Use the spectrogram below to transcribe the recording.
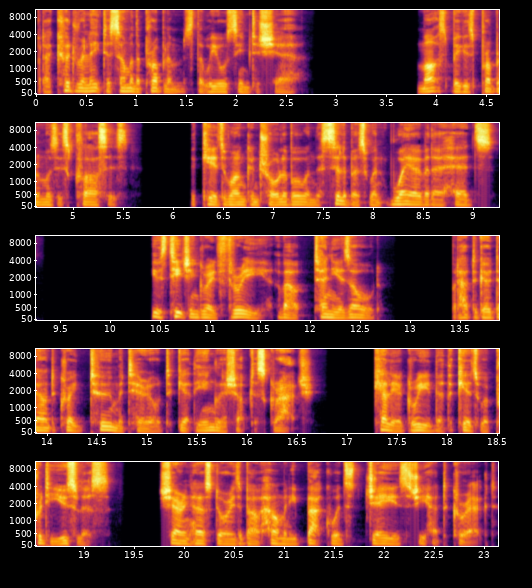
But I could relate to some of the problems that we all seemed to share. Mark's biggest problem was his classes. The kids were uncontrollable and the syllabus went way over their heads. He was teaching grade 3, about 10 years old, but had to go down to grade 2 material to get the English up to scratch. Kelly agreed that the kids were pretty useless, sharing her stories about how many backwards J's she had to correct.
